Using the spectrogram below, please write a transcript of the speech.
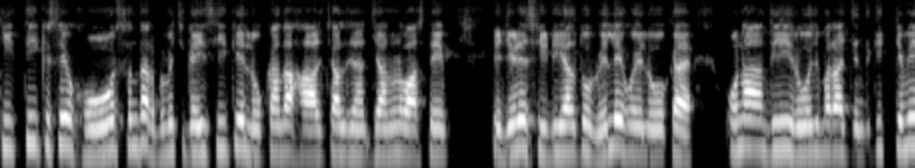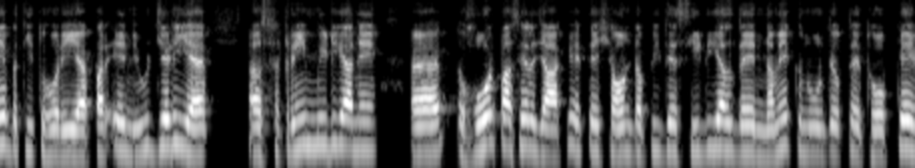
ਕੀਤੀ ਕਿਸੇ ਹੋਰ ਸੰਦਰਭ ਵਿੱਚ ਗਈ ਸੀ ਕਿ ਲੋਕਾਂ ਦਾ ਹਾਲ ਚਾਲ ਜਾਣਨ ਵਾਸਤੇ ਕਿ ਜਿਹੜੇ ਸੀਡੀਐਲ ਤੋਂ ਵਿਹਲੇ ਹੋਏ ਲੋਕ ਹੈ ਉਹਨਾਂ ਦੀ ਰੋਜ਼ਮਰਾ ਜ਼ਿੰਦਗੀ ਕਿਵੇਂ ਬਤੀਤ ਹੋ ਰਹੀ ਹੈ ਪਰ ਇਹ ਨਿਊਜ਼ ਜਿਹੜੀ ਹੈ ਸਟ੍ਰੀਮ ਮੀਡੀਆ ਨੇ ਹੋਰ ਪਾਸੇ ਲਿਜਾ ਕੇ ਤੇ ਸ਼ੌਨ ਡਫੀ ਦੇ ਸੀਡੀਐਲ ਦੇ ਨਵੇਂ ਕਾਨੂੰਨ ਦੇ ਉੱਤੇ ਥੋਪ ਕੇ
